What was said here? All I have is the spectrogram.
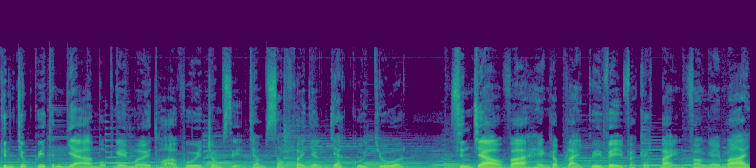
Kính chúc quý thính giả một ngày mới thỏa vui trong sự chăm sóc và dẫn dắt của Chúa. Xin chào và hẹn gặp lại quý vị và các bạn vào ngày mai.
